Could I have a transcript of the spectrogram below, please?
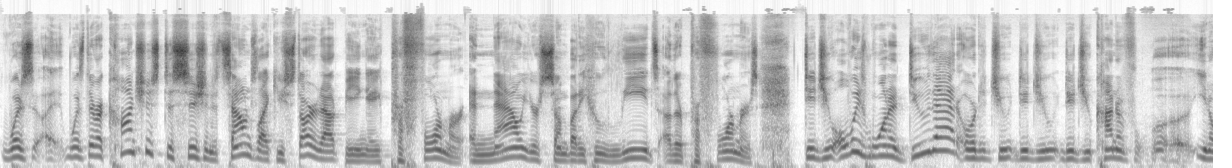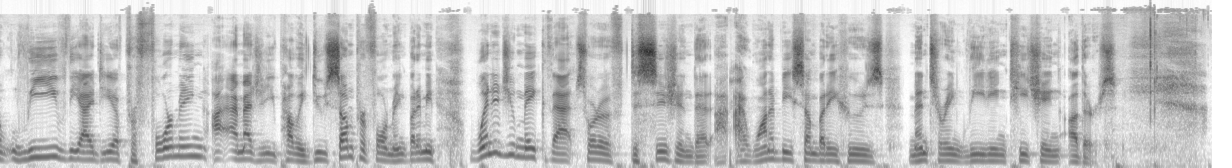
was uh, was there a conscious decision? It sounds like you started out being a performer, and now you're somebody who leads other performers. Did you always want to do that, or did you did you did you kind of uh, you know leave the idea of performing? I, imagine you probably do some performing, but I mean, when did you make that sort of decision that I, I want to be somebody who's mentoring, leading, teaching others?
